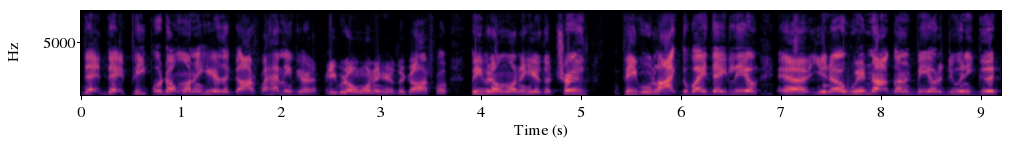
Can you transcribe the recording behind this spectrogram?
That, that people don't want to hear the gospel. How many of you heard that? People don't want to hear the gospel. People don't want to hear the truth. People like the way they live. Uh, you know, we're not going to be able to do any good.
